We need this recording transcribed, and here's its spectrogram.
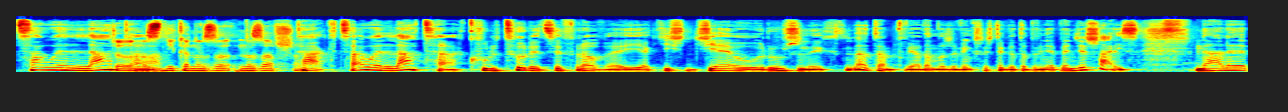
całe lata. To ona znika na, za, na zawsze. Tak, całe lata kultury cyfrowej, jakichś dzieł różnych, no tam wiadomo, że większość tego to pewnie będzie szajs. No ale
